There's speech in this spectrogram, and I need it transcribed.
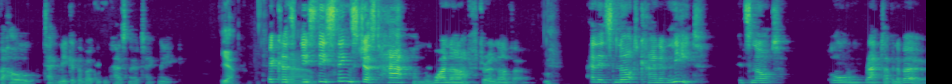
the whole technique of the book is it has no technique. Yeah, because um, these these things just happen one after another, and it's not kind of neat. It's not all wrapped up in a bow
